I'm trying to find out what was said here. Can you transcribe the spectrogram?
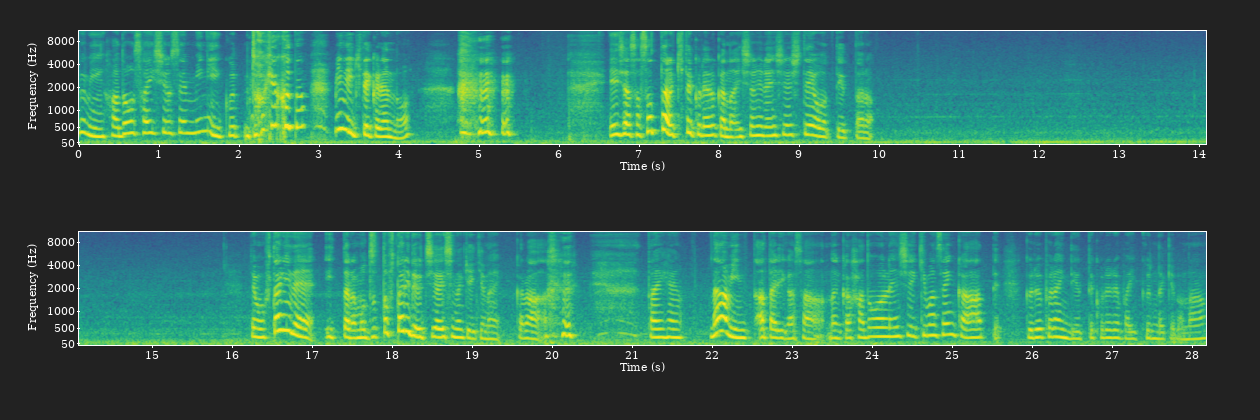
めぐみん波動最終戦見に行く？どういうこと見に来てくれんの？えじゃあ誘ったら来てくれるかな？一緒に練習してよって言ったら。でも2人で行ったらもうずっと2人で打ち合いしなきゃいけないから。大変。ナーミンあたりがさなんか波動練習行きませんか？ってグループ LINE で言ってくれれば行くんだけどな。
